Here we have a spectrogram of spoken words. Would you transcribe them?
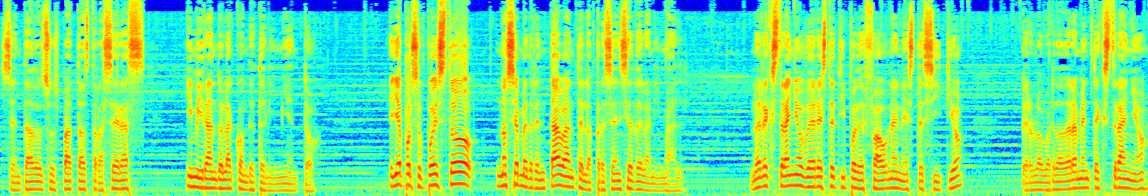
sentado en sus patas traseras y mirándola con detenimiento. Ella, por supuesto, no se amedrentaba ante la presencia del animal. No era extraño ver este tipo de fauna en este sitio, pero lo verdaderamente extraño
